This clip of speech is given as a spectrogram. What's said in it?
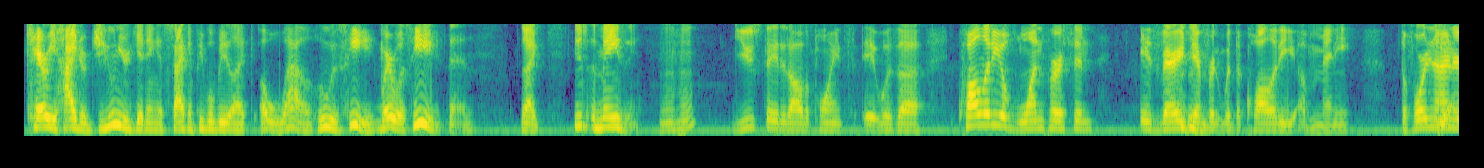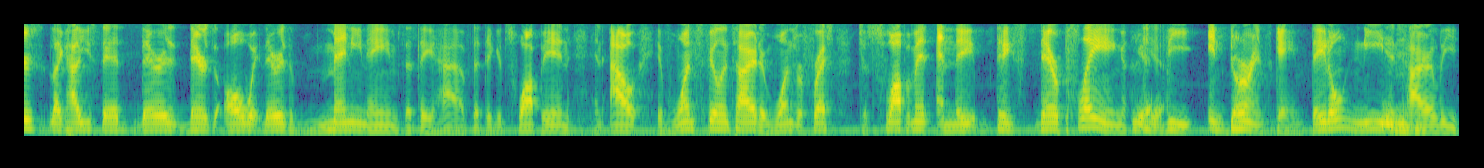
Kerry Hyder Jr. getting a sack, and people be like, "Oh wow, who is he? Where was he then?" Like just amazing. Mm-hmm. You stated all the points. It was a quality of one person is very different with the quality of many. The 49ers, yeah. like how you said, there is there's always there is many names that they have that they could swap in and out. If one's feeling tired and one's refreshed, just swap them in, and they they they're playing yeah. the endurance game. They don't need mm-hmm. entirely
